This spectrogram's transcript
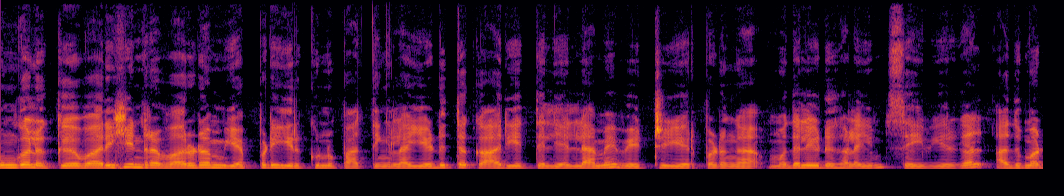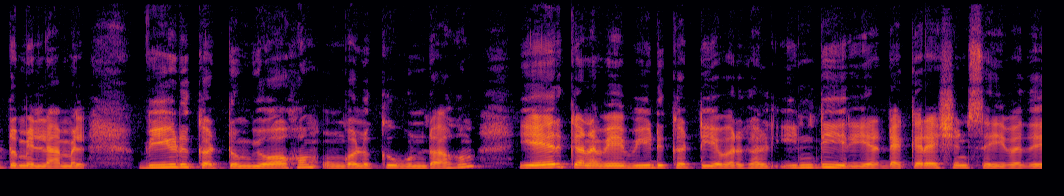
உங்களுக்கு வருகின்ற வருடம் எப்படி இருக்குன்னு பார்த்தீங்களா? எடுத்த காரியத்தில் எல்லாமே வெற்றி ஏற்படுங்க. முதலீடுகளையும் செய்வீர்கள். அது மட்டும் இல்லாமல் வீடு கட்டும் யோகம் உங்களுக்கு உண்டாகும். ஏற்கனவே வீடு கட்டியவர்கள் இன்டீரியர் டெக்கரேஷன் செய்வது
